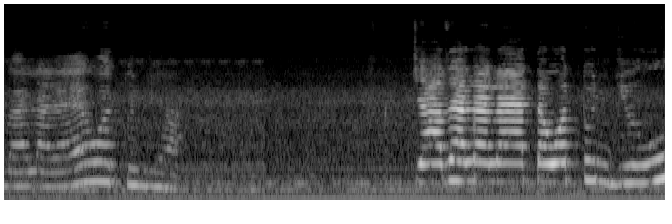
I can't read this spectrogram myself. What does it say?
झाला ओतून घ्या चहा झालेला आता ओतून घेऊ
